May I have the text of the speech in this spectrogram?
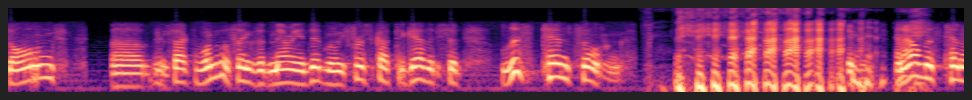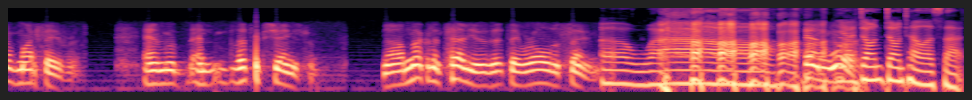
songs. Uh, in fact, one of the things that Marion did when we first got together, she said, list 10 songs. and I'll list 10 of my favorites. And, we'll, and let's exchange them. Now, I'm not going to tell you that they were all the same. Oh wow! Ten were. yeah, don't don't tell us that.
